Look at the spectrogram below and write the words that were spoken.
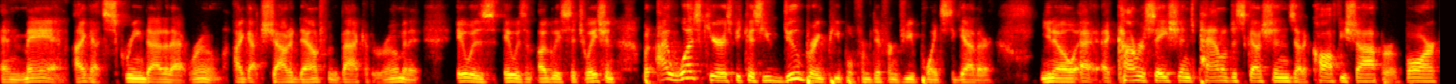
And man, I got screamed out of that room. I got shouted down from the back of the room and it, it was, it was an ugly situation. But I was curious because you do bring people from different viewpoints together, you know, at, at conversations, panel discussions at a coffee shop or a bar.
